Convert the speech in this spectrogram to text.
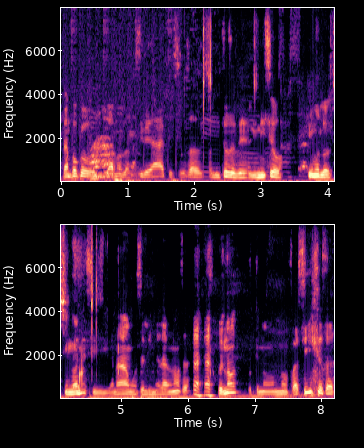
tampoco darnos las así de, ah, pues, o sea, solitos desde el inicio fuimos los chingones y ganábamos el dineral, ¿no? O sea, pues no, porque no, no fue así, o sea,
